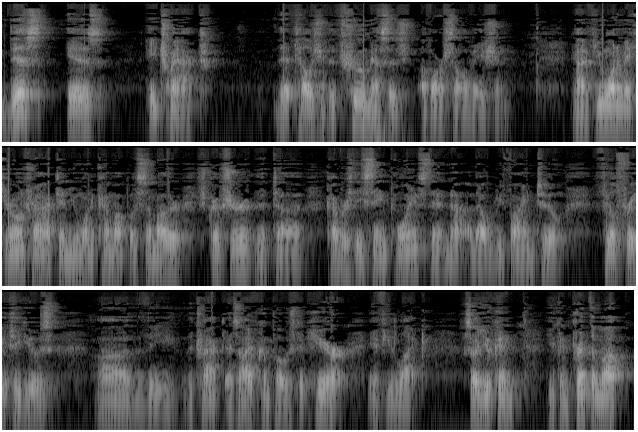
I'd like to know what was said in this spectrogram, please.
this is a tract that tells you the true message of our salvation. Now, if you want to make your own tract and you want to come up with some other scripture that uh, covers these same points, then uh, that would be fine too. Feel free to use uh, the the tract as I've composed it here, if you like. So you can you can print them up,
